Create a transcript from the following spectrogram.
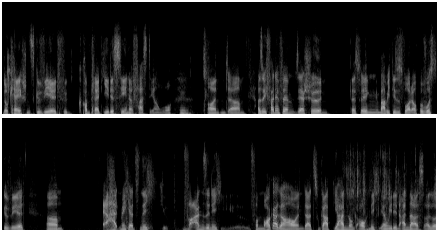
Locations gewählt für komplett jede Szene fast irgendwo. Hm. Und ähm, also ich fand den Film sehr schön. Deswegen habe ich dieses Wort auch bewusst gewählt. Ähm, er hat mich jetzt nicht wahnsinnig vom Hocker gehauen. Dazu gab die Handlung auch nicht irgendwie den Anlass. Also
